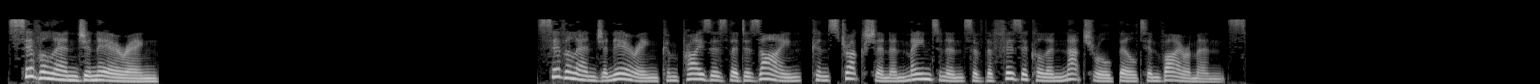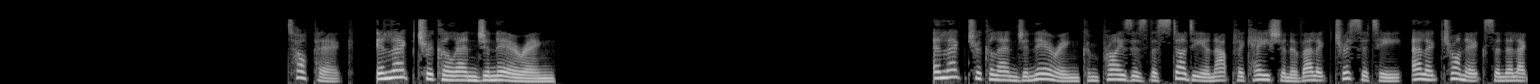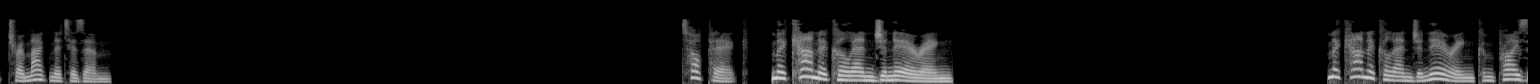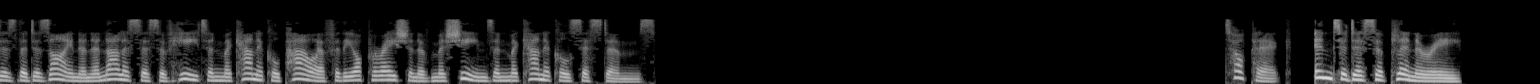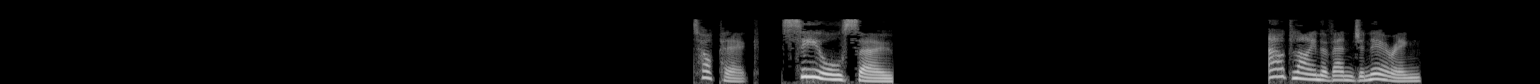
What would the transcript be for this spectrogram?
Civil engineering Civil engineering comprises the design, construction and maintenance of the physical and natural built environments. Electrical engineering Electrical engineering comprises the study and application of electricity, electronics and electromagnetism. Topic: Mechanical engineering. Mechanical engineering comprises the design and analysis of heat and mechanical power for the operation of machines and mechanical systems. Interdisciplinary. Topic. See also Outline of engineering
